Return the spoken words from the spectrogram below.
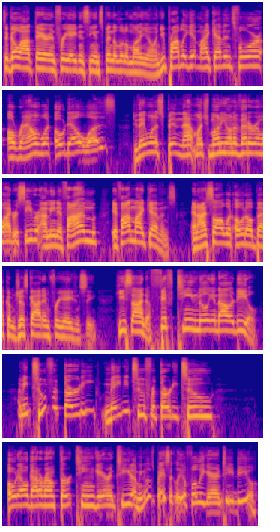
to go out there in free agency and spend a little money on. You probably get Mike Evans for around what Odell was. Do they want to spend that much money on a veteran wide receiver? I mean, if I'm if I'm Mike Evans and I saw what Odell Beckham just got in free agency, he signed a $15 million deal. I mean, two for 30, maybe two for 32. Odell got around 13 guaranteed. I mean, it was basically a fully guaranteed deal.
